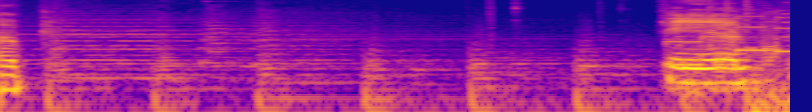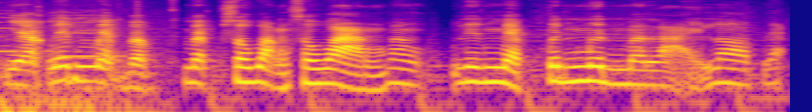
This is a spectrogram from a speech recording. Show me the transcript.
อ เอออยากเล่นแมปแบบแมปสว่างสว่างบ้าง เล่นแมปมึนๆมาหลายรอบแล้ว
